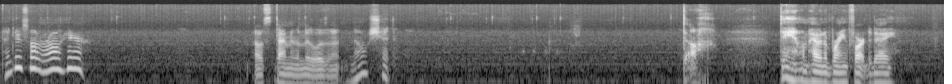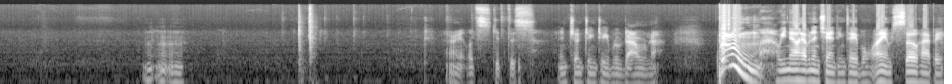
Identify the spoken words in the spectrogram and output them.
Did I do something wrong here? Oh, it's diamond in the middle, isn't it? No, shit. Ugh. Damn, I'm having a brain fart today. Mm-mm-mm. Alright, let's get this enchanting table down. Boom! We now have an enchanting table. I am so happy.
